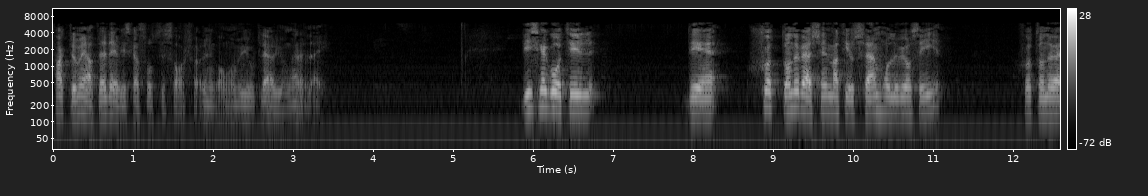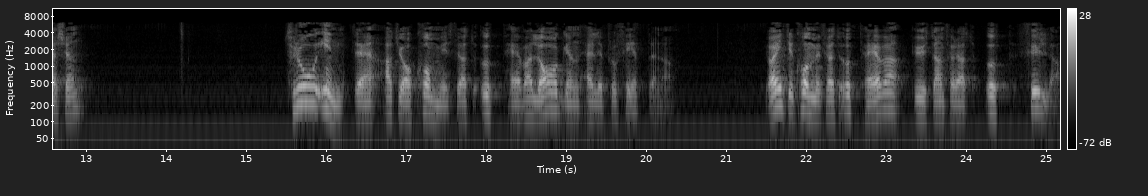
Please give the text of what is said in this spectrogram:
Faktum är att det är det vi ska stå till svars för en gång om vi gjort lärjungar eller ej. Vi ska gå till det sjuttonde versen Matteus 5 håller vi oss i. Sjuttonde versen. Tro inte att jag har kommit för att upphäva lagen eller profeterna jag har inte kommit för att upphäva utan för att uppfylla.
